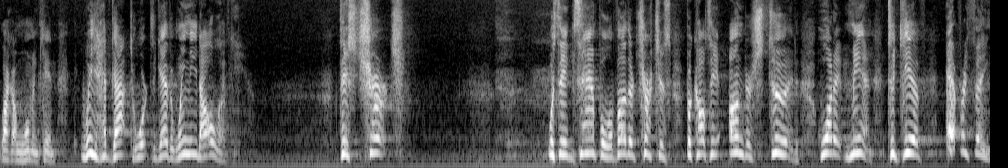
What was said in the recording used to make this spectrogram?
like a woman can. We have got to work together. We need all of you. This church was the example of other churches because it understood what it meant to give everything.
